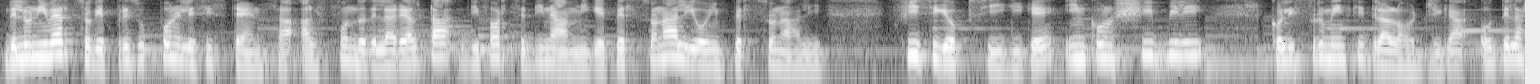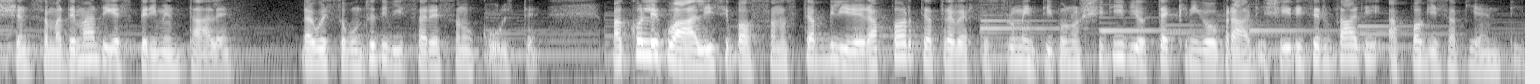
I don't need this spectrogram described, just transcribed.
dell'universo che presuppone l'esistenza, al fondo della realtà, di forze dinamiche personali o impersonali, fisiche o psichiche, inconscibili con gli strumenti della logica o della scienza matematica e sperimentale. da questo punto di vista restano occulte, ma con le quali si possano stabilire rapporti attraverso strumenti conoscitivi o tecnico-pratici riservati a pochi sapienti.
